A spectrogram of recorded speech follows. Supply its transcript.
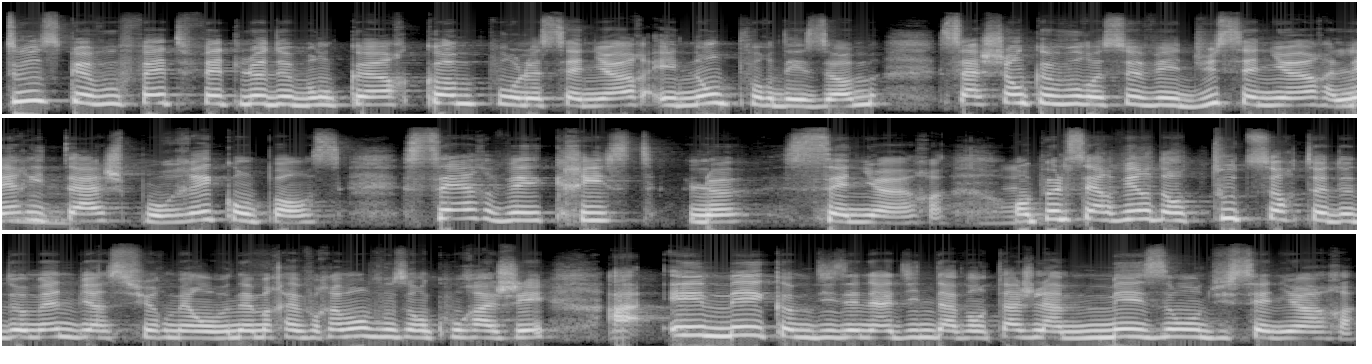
Tout ce que vous faites, faites-le de bon cœur, comme pour le Seigneur et non pour des hommes, sachant que vous recevez du Seigneur l'héritage pour récompense. Servez Christ le Seigneur. On peut le servir dans toutes sortes de domaines, bien sûr, mais on aimerait vraiment vous encourager à aimer, comme disait Nadine, davantage la maison du Seigneur.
